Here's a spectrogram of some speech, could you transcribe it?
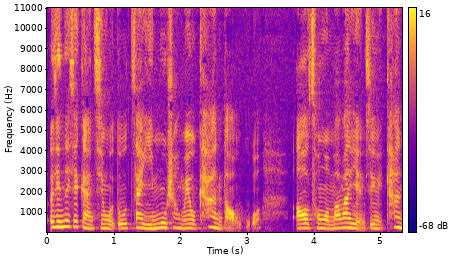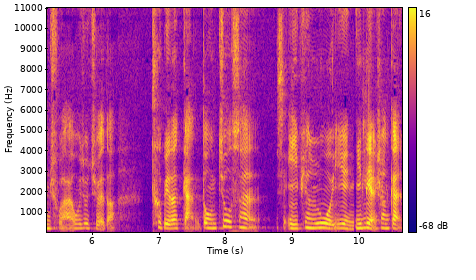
而且那些感情我都在荧幕上没有看到过，然后从我妈妈眼睛里看出来，我就觉得特别的感动，就算。一片落叶，你脸上感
